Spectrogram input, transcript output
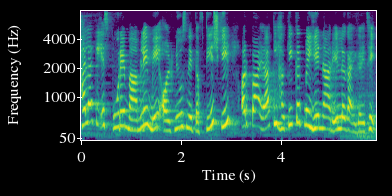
हालाँकि इस पूरे मामले में ऑल्ट न्यूज़ ने तफ्तीश की और पाया कि हकीकत में ये नारे लगाए गए थे।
